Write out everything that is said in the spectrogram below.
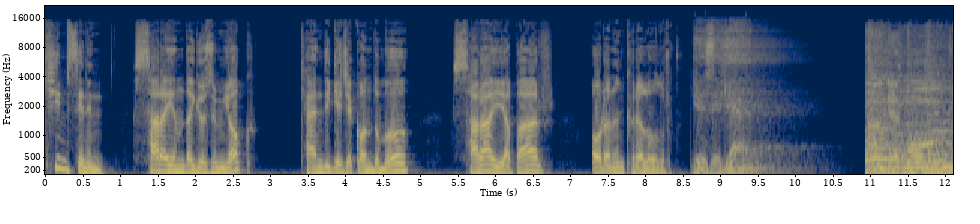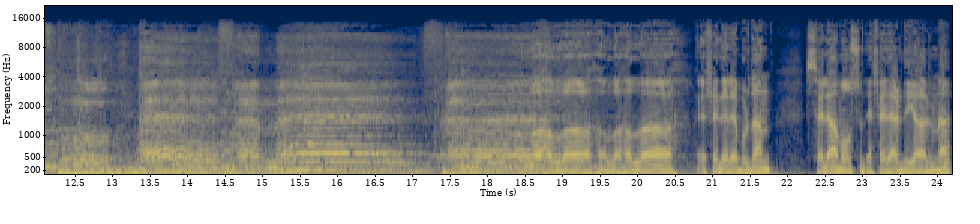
kimsenin sarayında gözüm yok. Kendi gece kondumu saray yapar oranın kralı olurum. Gezegen. Allah Allah Allah Allah Efelere buradan selam olsun Efeler diyarına.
